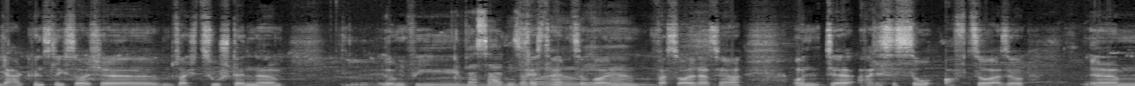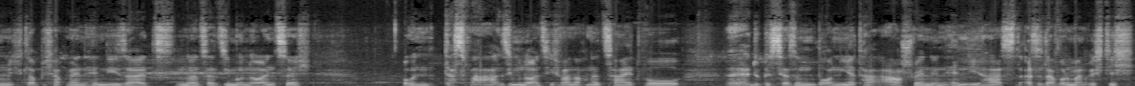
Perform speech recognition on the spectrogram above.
ja, künstlich solche, solche Zustände irgendwie Festhalten zu festhalten wollen, zu wollen. Was soll das, ja? Und äh, aber das ist so oft so. Also ähm, ich glaube, ich habe mein Handy seit 1997 und das war 97 war noch eine Zeit, wo äh, du bist ja so ein bornierter Arsch, wenn du ein Handy hast. Also da wurde man richtig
